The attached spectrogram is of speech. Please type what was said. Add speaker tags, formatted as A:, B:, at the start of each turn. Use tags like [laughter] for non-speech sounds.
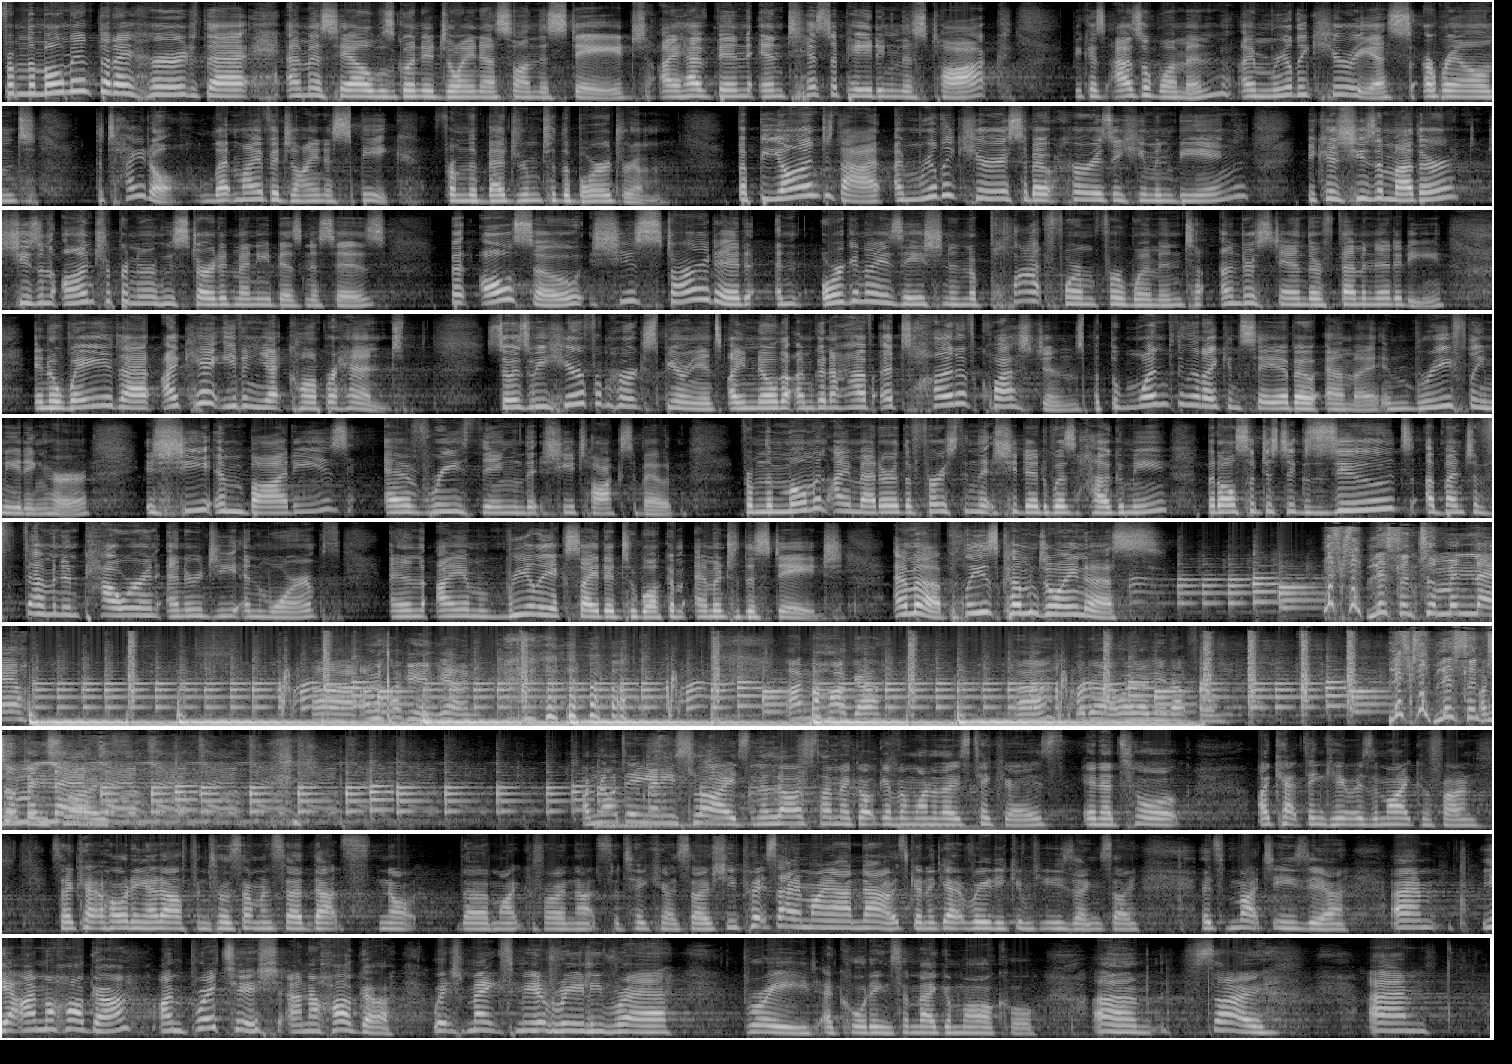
A: From the moment that I heard that Sayle was going to join us on the stage, I have been anticipating this talk because as a woman, I'm really curious around the title, Let My Vagina Speak, from the bedroom to the boardroom. But beyond that, I'm really curious about her as a human being because she's a mother, she's an entrepreneur who started many businesses, but also she's started an organization and a platform for women to understand their femininity in a way that I can't even yet comprehend. So, as we hear from her experience, I know that I'm going to have a ton of questions. But the one thing that I can say about Emma in briefly meeting her is she embodies everything that she talks about. From the moment I met her, the first thing that she did was hug me, but also just exudes a bunch of feminine power and energy and warmth. And I am really excited to welcome Emma to the stage. Emma, please come join us.
B: Listen to me now.
C: Uh, I'm hugging again. [laughs] I'm a hugger. Uh, what, do I, what do I need that for?
B: Listen, listen to
C: not
B: me now. [laughs]
C: I'm not doing any slides, and the last time I got given one of those tickers in a talk, I kept thinking it was a microphone. So I kept holding it up until someone said, That's not the microphone, that's the ticker. So if she puts that in my hand now, it's going to get really confusing. So it's much easier. Um, yeah, I'm a hugger. I'm British and a hugger, which makes me a really rare breed, according to Meghan Markle. Um, so, um,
